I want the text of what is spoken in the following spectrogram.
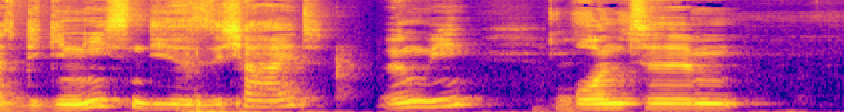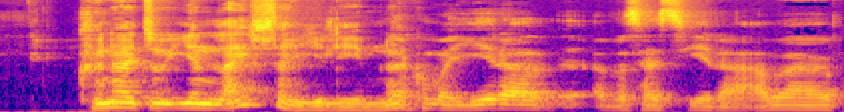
also die genießen diese Sicherheit irgendwie und ähm, können halt so ihren Lifestyle hier leben, Ja, ne? guck mal, jeder, äh, was heißt jeder, aber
